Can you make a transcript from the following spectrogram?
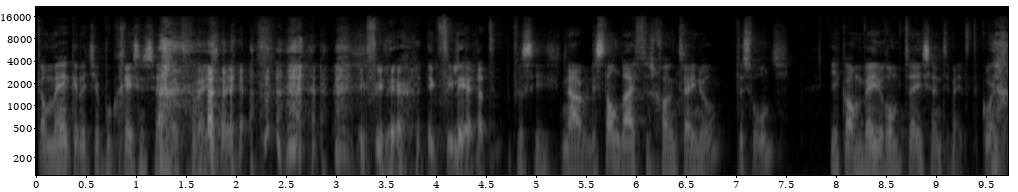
Ik kan merken dat je boekrecensent bent geweest. ik, fileer, ik fileer het. Precies. Nou, de stand blijft dus gewoon 2-0 tussen ons. Je kwam wederom 2 centimeter tekort.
